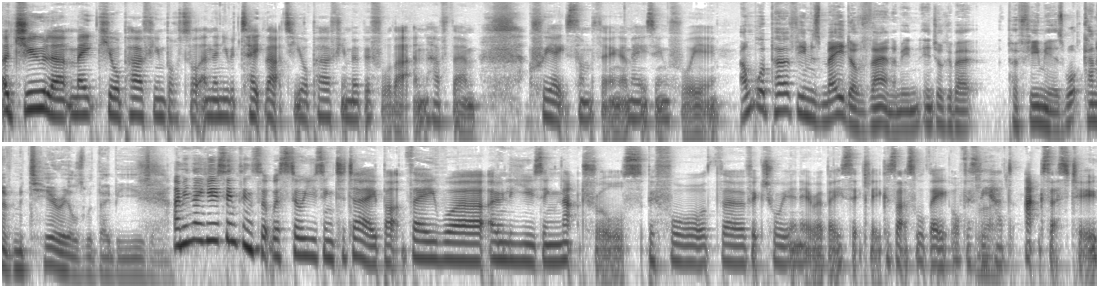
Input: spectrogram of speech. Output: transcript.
a jeweler make your perfume bottle, and then you would take that to your perfumer before that and have them create something amazing for you. And what perfumes made of then? I mean, in talk about perfumers, what kind of materials would they be using? I mean, they're using things that we're still using today, but they were only using naturals before the Victorian era, basically, because that's all they obviously had access to.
